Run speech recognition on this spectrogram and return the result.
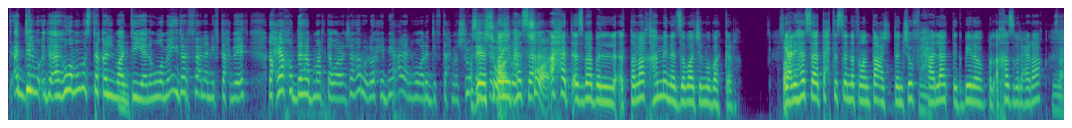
تأدي الم... إذا هو مو مستقل ماديا وهو ما يقدر فعلا يفتح بيت راح ياخذ ذهب مرته ورا شهر ويروح يبيعه لأن هو يريد يفتح مشروع زين،. طيب. هسه. أحد أسباب ال- الطلاق هم من الزواج المبكر صح. يعني هسه تحت السن 18 بدنا نشوف حالات كبيرة بالأخص بالعراق. صح.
